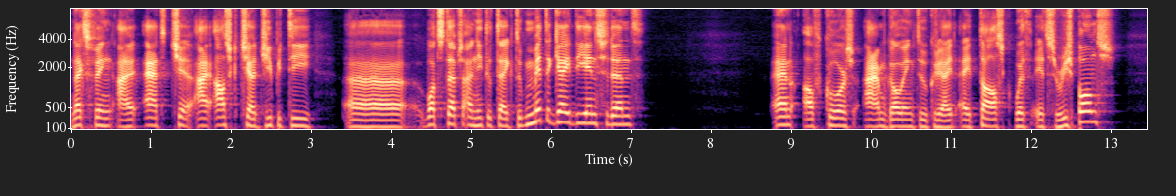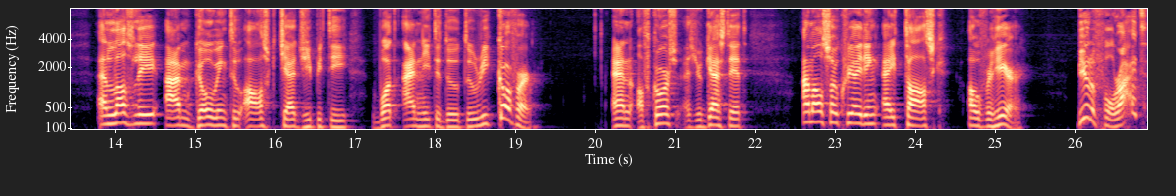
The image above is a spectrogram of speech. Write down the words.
Next thing I add, I ask ChatGPT uh, what steps I need to take to mitigate the incident. And of course, I'm going to create a task with its response. And lastly, I'm going to ask ChatGPT what I need to do to recover. And of course, as you guessed it, I'm also creating a task over here. Beautiful, right?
